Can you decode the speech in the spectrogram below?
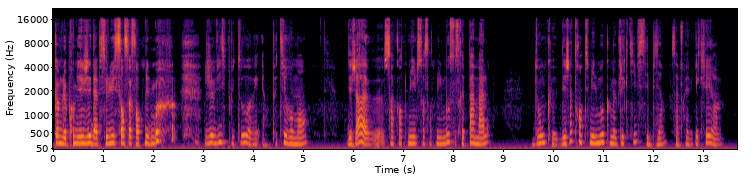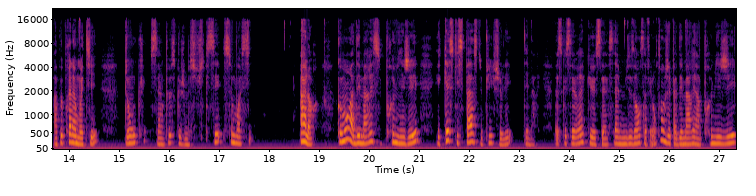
comme le premier jet d'absolu 160 000 mots. Je vise plutôt un petit roman. Déjà, 50 000, 60 000 mots, ce serait pas mal. Donc euh, déjà 30 000 mots comme objectif, c'est bien. Ça me ferait écrire euh, à peu près la moitié. Donc c'est un peu ce que je me suis fixé ce mois-ci. Alors, comment a démarré ce premier jet et qu'est-ce qui se passe depuis que je l'ai démarré? Parce que c'est vrai que c'est assez amusant, ça fait longtemps que j'ai pas démarré un premier jet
